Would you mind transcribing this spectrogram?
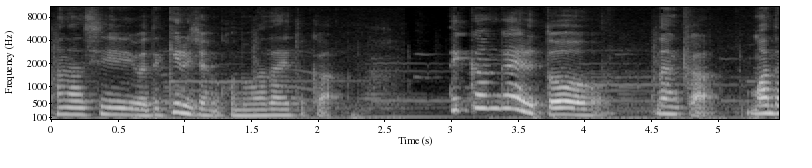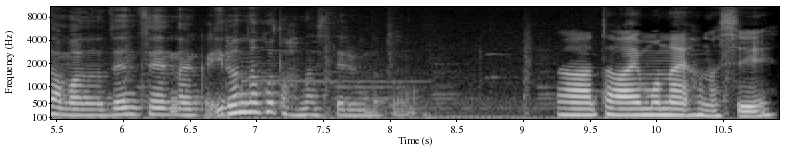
話はできるじゃんこの話題とか。って考えるとなんかまだまだ全然なんかいろんなこと話してるんだと思ああ、たわいもない話。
